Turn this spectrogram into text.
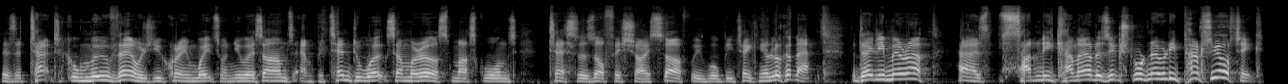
There's a tactical move there as Ukraine waits on US arms and pretend to work somewhere else. Musk warns Tesla's office shy staff. We will be taking a look at that. The Daily Mirror has suddenly come out as extraordinarily patriotic.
